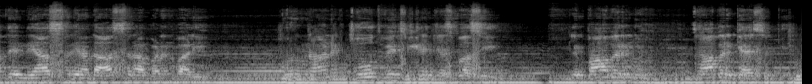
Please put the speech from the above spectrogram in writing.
ਅਤੇ ਨਿਆਸਰਿਆਂ ਦਾ ਆਸਰਾ ਬਣਨ ਵਾਲੀ ਗੁਰੂ ਨਾਨਕ ਜੋਤ ਵਿੱਚ ਹੀ ਇਹ ਜਜ਼ਬਾ ਸੀ ਕਿ ਬਾਬਰ ਨੂੰ ਜਾਬਰ ਕਹਿ ਸਕੇ।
